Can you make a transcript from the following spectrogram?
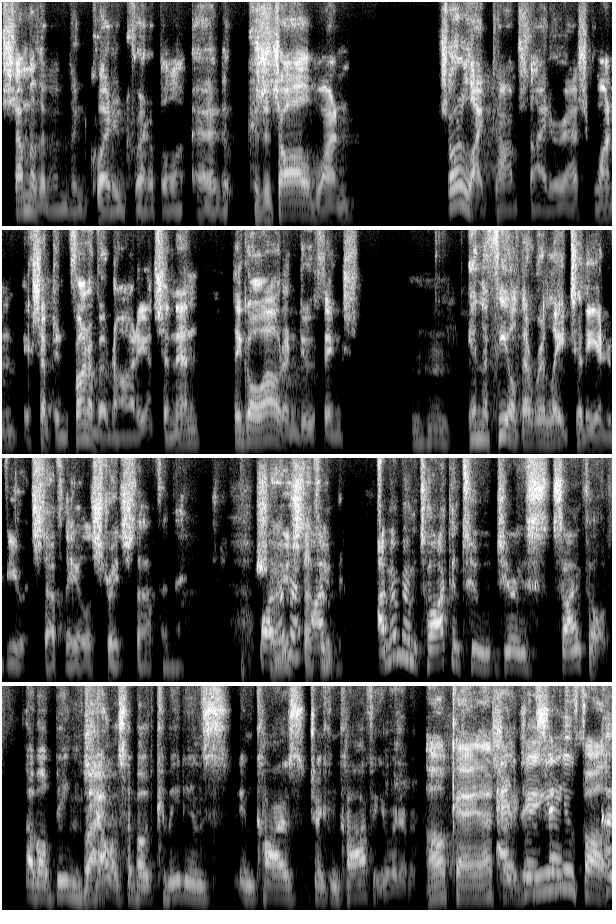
some of them have been quite incredible because it's all one, sort of like Tom Snyder esque one, except in front of an audience, and then they go out and do things hmm in the field that relate to the interview and stuff. They illustrate stuff and they Well, show you stuff. You, I'm- I remember him talking to Jerry Seinfeld about being Right. jealous about comedians in cars drinking coffee or whatever. okay, that's And right. You, say- you follow.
